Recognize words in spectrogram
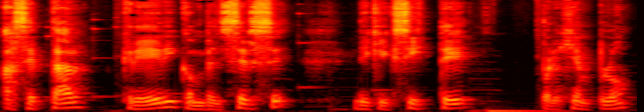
aceptar, creer y convencerse de que existe, por ejemplo,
